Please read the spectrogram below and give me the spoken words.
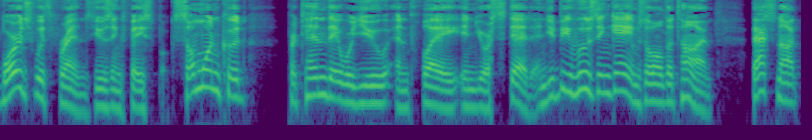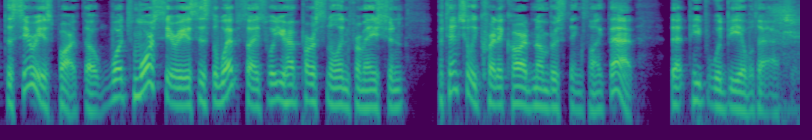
words with friends using Facebook, someone could pretend they were you and play in your stead and you'd be losing games all the time. That's not the serious part though. What's more serious is the websites where you have personal information, potentially credit card numbers, things like that that people would be able to access.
